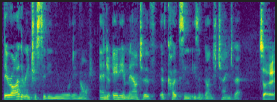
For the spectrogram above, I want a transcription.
they're either interested in you or they're not. And yep. any amount of, of coaxing isn't going to change that. So,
